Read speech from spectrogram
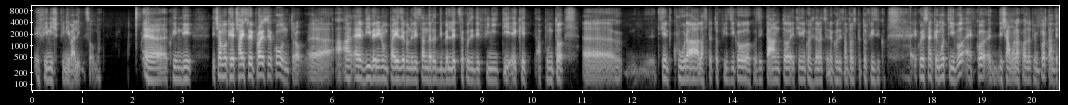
e fini, finiva lì, insomma. Eh, quindi diciamo che ha i suoi pro e i suoi contro, eh, a, a vivere in un paese con degli standard di bellezza così definiti e che appunto eh, cura l'aspetto fisico così tanto e tiene in considerazione così tanto l'aspetto fisico. E questo è anche il motivo, ecco, diciamo la cosa più importante,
